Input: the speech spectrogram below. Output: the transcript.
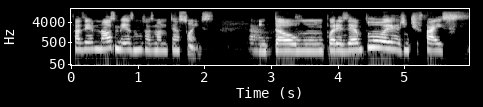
fazer nós mesmos as manutenções. Tá. Então, por exemplo, a gente faz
